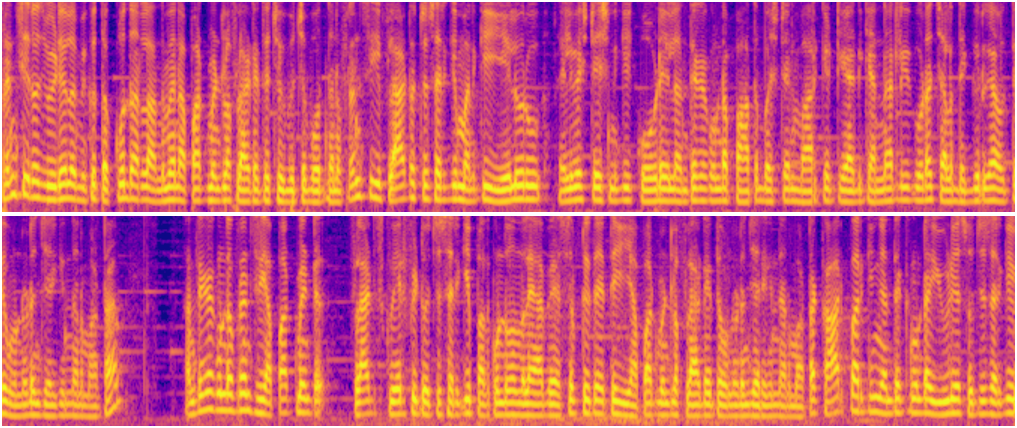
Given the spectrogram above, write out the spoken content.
ఫ్రెండ్స్ ఈరోజు వీడియోలో మీకు తక్కువ ధరలో అందమైన అపార్ట్మెంట్లో ఫ్లాట్ అయితే చూపించబోతున్నాను. ఫ్రెండ్స్ ఈ ఫ్లాట్ వచ్చేసరికి మనకి ఏలూరు రైల్వే స్టేషన్కి కోడేలు అంతేకాకుండా పాత బస్ స్టాండ్ మార్కెట్ యార్డ్కి అన్నిటికీ కూడా చాలా దగ్గరగా అయితే ఉండడం జరిగిందనమాట అంతేకాకుండా ఫ్రెండ్స్ ఈ అపార్ట్మెంట్ ఫ్లాట్ స్క్వేర్ ఫీట్ వచ్చేసరికి పదకొండు వందల యాభై ఎస్ఎఫ్టీతో అయితే ఈ అపార్ట్మెంట్లో ఫ్లాట్ అయితే ఉండడం జరిగిందనమాట కార్ పార్కింగ్ అంతేకాకుండా యూడిఎస్ వచ్చేసరికి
